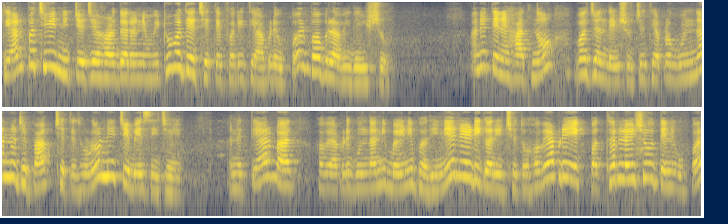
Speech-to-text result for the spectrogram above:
ત્યાર પછી નીચે જે હળદર અને મીઠું વધે છે તે ફરીથી આપણે ઉપર ભભરાવી દઈશું. અને તેને હાથનો વજન દઈશું, જેથી આપણો ગુંદાનો જે ભાગ છે તે થોડો નીચે બેસી જાય. અને ત્યારબાદ હવે આપણે ગુંદાની બહેણી ભરીને રેડી કરી છે. તો હવે આપણે એક પથ્થર લઈશું, તેને ઉપર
